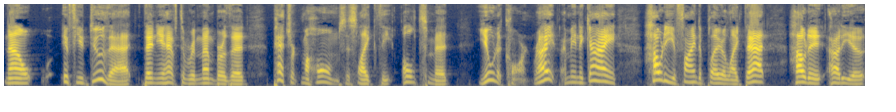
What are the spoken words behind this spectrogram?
Now, if you do that, then you have to remember that Patrick Mahomes is like the ultimate unicorn, right? I mean, a guy. How do you find a player like that? How do how do you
